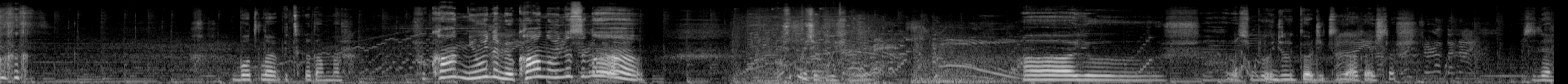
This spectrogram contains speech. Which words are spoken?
Botlar bir tık adamlar. Şu Kaan niye oynamıyor? Kaan oynasana. Mu çekiyor şimdi? Hayır. Evet şimdi oyunculuk göreceksiniz arkadaşlar. İzle.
